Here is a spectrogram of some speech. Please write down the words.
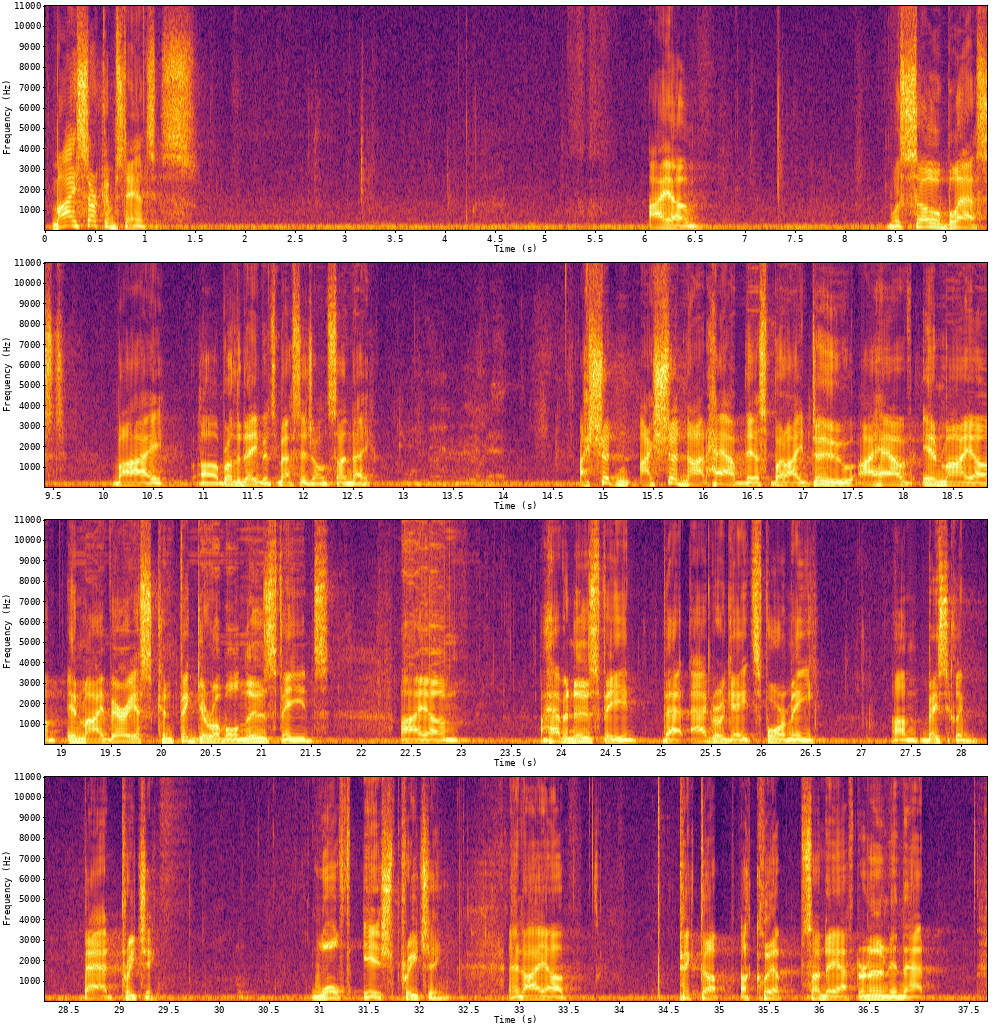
my circumstances. I um, was so blessed by uh, Brother David's message on Sunday. I shouldn't. I should not have this, but I do. I have in my uh, in my various configurable news feeds. I um, I have a news feed that aggregates for me um, basically bad preaching wolf ish preaching. And I uh, picked up a clip Sunday afternoon in that.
